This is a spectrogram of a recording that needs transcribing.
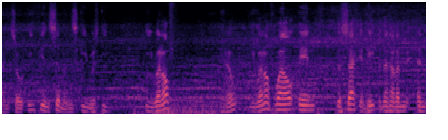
and so Ethan Simmons, he was he, he went off, you know, he went off well in the second heat, but then had a, an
